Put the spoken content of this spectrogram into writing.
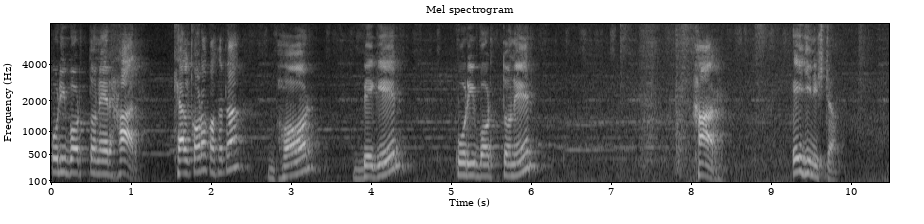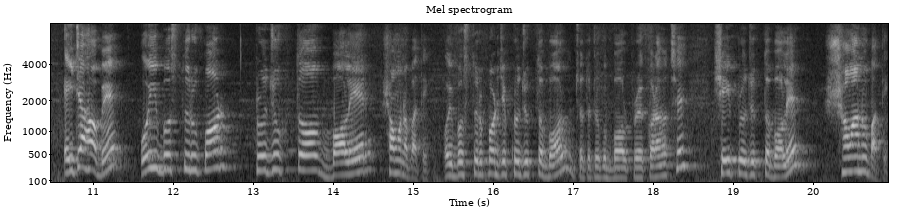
পরিবর্তনের হার। খেয়াল করো কথাটা। ভর বেগের পরিবর্তনের হার। এই জিনিসটা। এইটা হবে ওই বস্তুর উপর প্রযুক্ত বলের সমানুপাতিক। ওই বস্তুর উপর যে প্রযুক্ত বল, যতটুকু বল প্রয়োগ করা হচ্ছে, সেই প্রযুক্ত বলের সমানুপাতিক।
